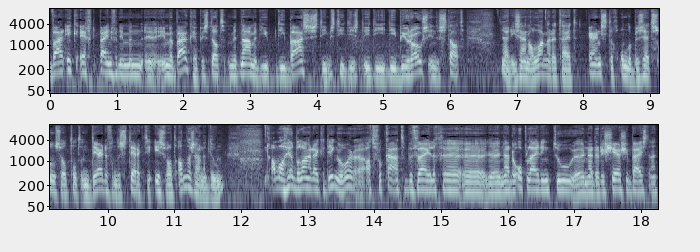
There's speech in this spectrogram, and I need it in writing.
waar ik echt pijn van in mijn, uh, in mijn buik heb, is dat met name die, die basisteams, die, die, die, die bureaus in de stad, nou, die zijn al langere tijd ernstig onderbezet. Soms wel tot een derde van de sterkte is wat anders aan het doen. Allemaal heel belangrijke dingen hoor. Advocaten beveiligen, uh, naar de opleiding toe, naar de recherche bijstaan.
